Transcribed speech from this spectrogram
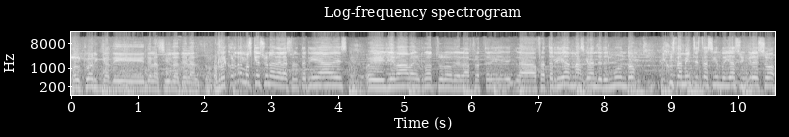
folclórica de, de la ciudad del Alto. Recordemos que es una de las fraternidades, eh, llevaba el rótulo de la fraternidad, la fraternidad más grande del mundo y justamente está haciendo ya su ingreso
